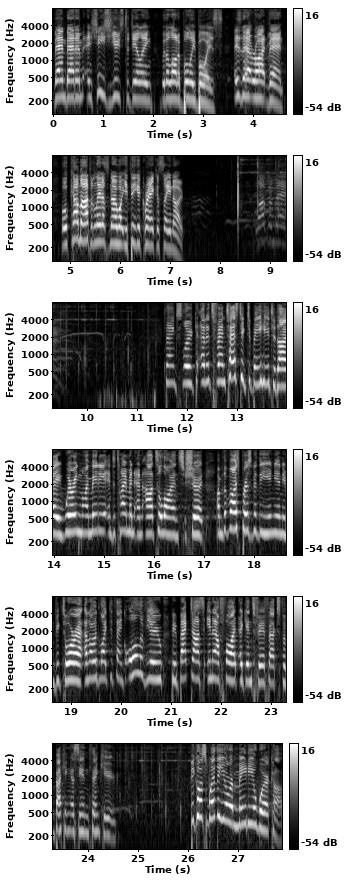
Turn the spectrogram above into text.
Van Badham, and she's used to dealing with a lot of bully boys. Isn't that right, Van? Well, come up and let us know what you think of Crown Casino. Thanks, Luke. And it's fantastic to be here today wearing my Media, Entertainment and Arts Alliance shirt. I'm the Vice President of the Union in Victoria, and I would like to thank all of you who backed us in our fight against Fairfax for backing us in. Thank you. Because whether you're a media worker,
